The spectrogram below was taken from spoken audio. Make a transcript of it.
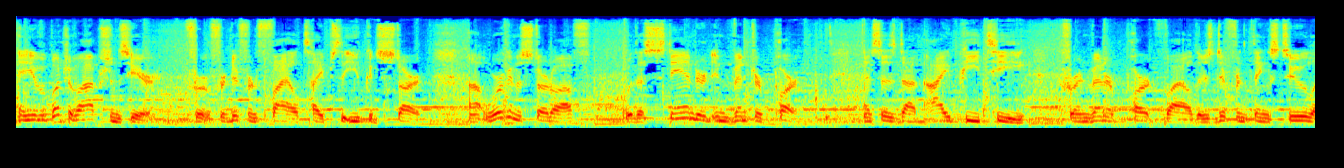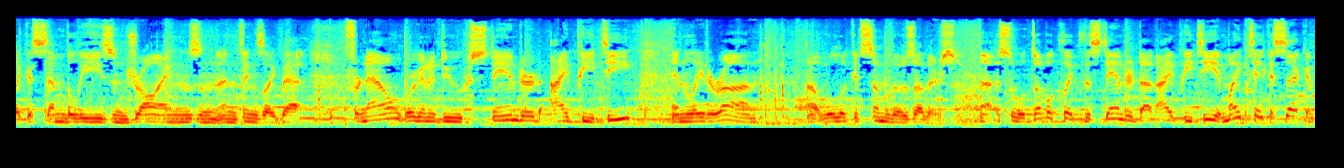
And you have a bunch of options here for, for different file types that you could start. Uh, we're going to start off with a standard inventor part. And it says .ipt for inventor part file. There's different things too, like assemblies and drawings and, and things like that. For now, we're going to do standard IPT, and later on, uh, we'll look at some of those others. Uh, so we'll double click the standard.ipt. It might take a second.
